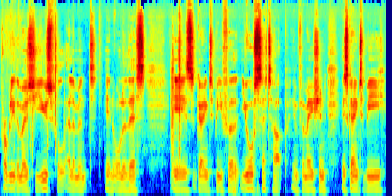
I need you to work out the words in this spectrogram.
probably the most useful element in all of this is going to be for your setup information is going to be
